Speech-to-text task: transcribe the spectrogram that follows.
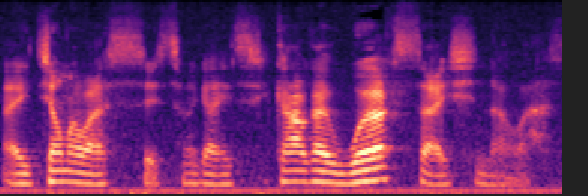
a John OS system against Chicago Workstation OS.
